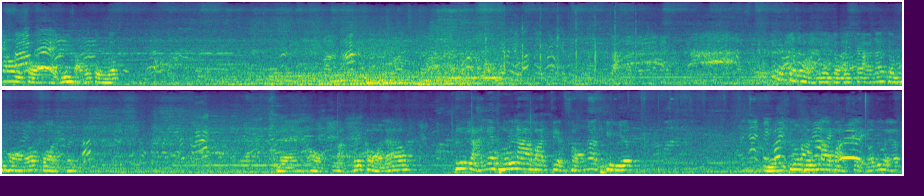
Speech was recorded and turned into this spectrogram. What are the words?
เข้าซองของลูกสาวประตูครับจังหวะเนี่ยกรรมการน่าจะมองว่าบอลมันแรงออกหลังไปก่อนแล้วครึ่งหลังเนี่ยทดเวลาบาดเจ็บสองนาทีครับอยู่ช่วงทดเวลาบาดเจ็บแล้ด้วยครับ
